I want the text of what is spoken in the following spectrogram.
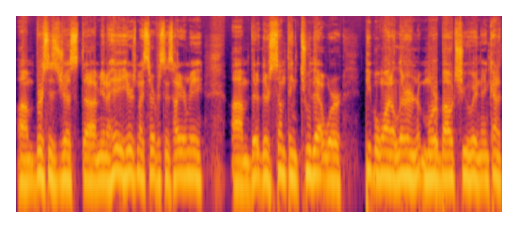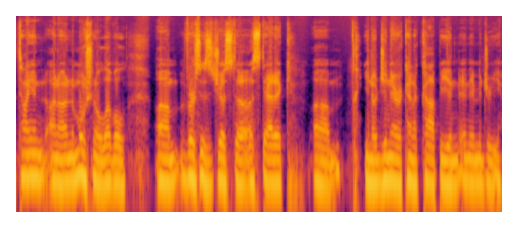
um, versus just um, you know, hey, here's my services, hire me. Um, there, there's something to that where people want to learn more about you and, and kind of tie in on an emotional level um, versus just a, a static, um, you know, generic kind of copy and, and, imagery.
